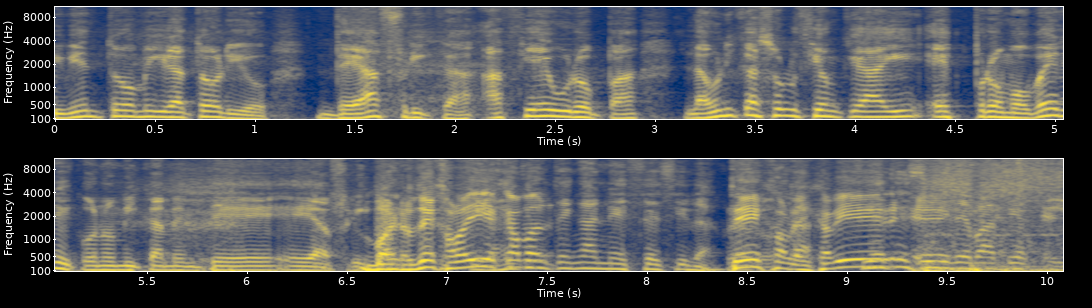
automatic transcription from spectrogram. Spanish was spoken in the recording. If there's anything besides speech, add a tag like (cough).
movimiento migratorio de África hacia Europa, la única solución que hay es promover económicamente eh, África. Bueno, déjalo ahí, acaba... tenga necesidad. Déjalo ahí, Javier. Eh,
